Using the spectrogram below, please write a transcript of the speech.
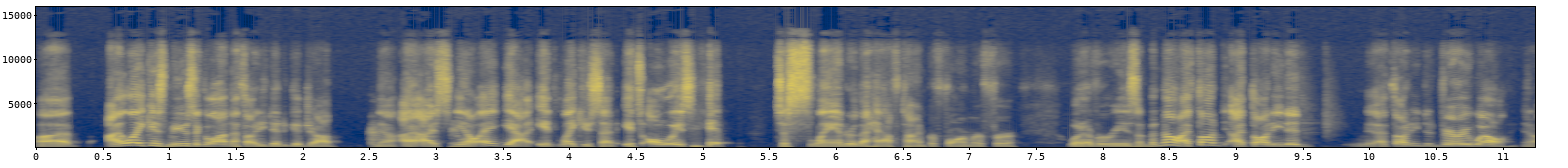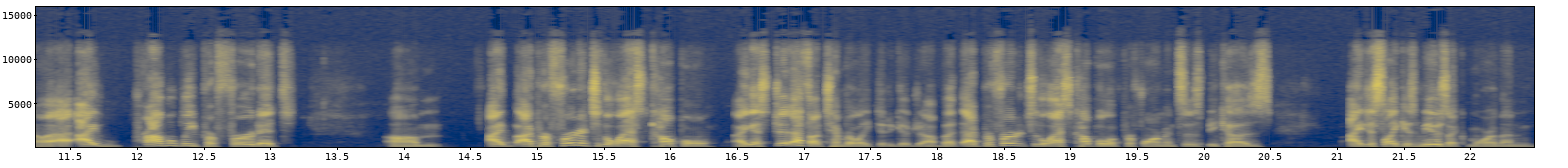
Uh, I like his music a lot, and I thought he did a good job. Yeah, I, I you know, yeah, it like you said, it's always hip to slander the halftime performer for whatever reason, but no, I thought I thought he did, I thought he did very well. You know, I, I probably preferred it. Um, I, I preferred it to the last couple. I guess I thought Timberlake did a good job, but I preferred it to the last couple of performances because I just like his music more than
